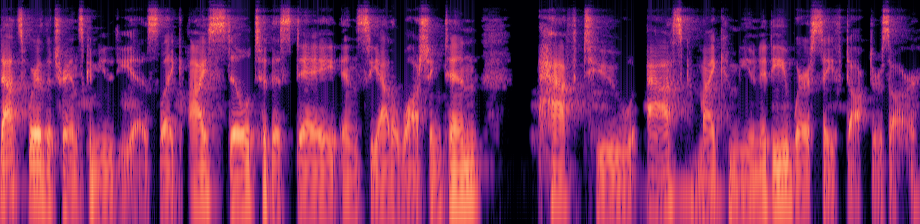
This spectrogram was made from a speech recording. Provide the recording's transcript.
that's where the trans community is. Like I still to this day in Seattle, Washington have to ask my community where safe doctors are.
